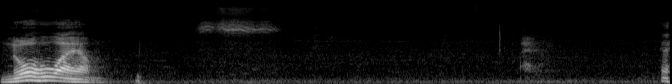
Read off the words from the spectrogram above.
know who I am.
